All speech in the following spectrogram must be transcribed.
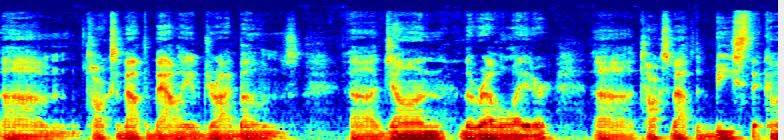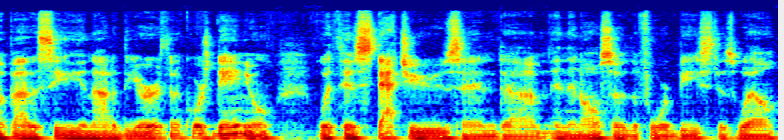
um, talks about the valley of dry bones. Uh, John the Revelator uh, talks about the beasts that come up out of the sea and out of the earth, and of course Daniel with his statues and um, and then also the four beasts as well.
